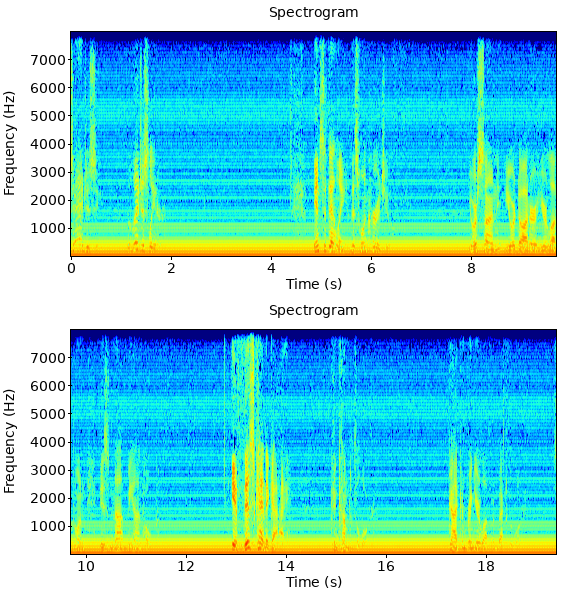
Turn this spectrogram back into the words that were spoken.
Sadducee, religious leader. Incidentally, this will encourage you. Your son, your daughter, your loved one is not beyond hope. If this kind of guy can come to the God can bring your loved one back to the Lord.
